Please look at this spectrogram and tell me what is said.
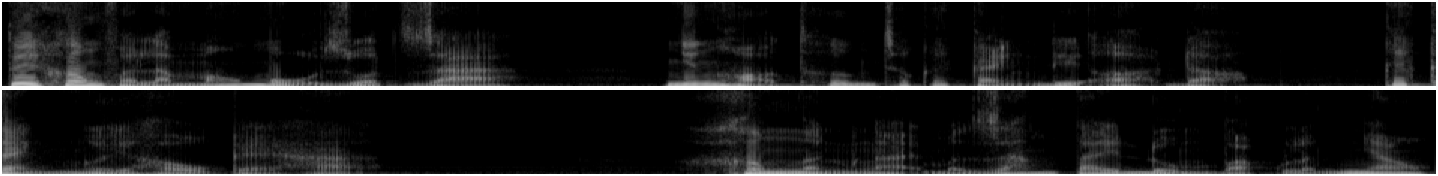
Tuy không phải là máu mủ ruột già, nhưng họ thương cho cái cảnh đi ở đợ, cái cảnh người hầu kẻ hạ. Không ngần ngại mà giang tay đùm bọc lẫn nhau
